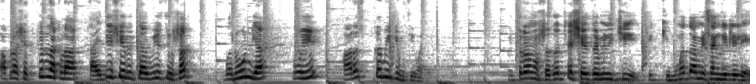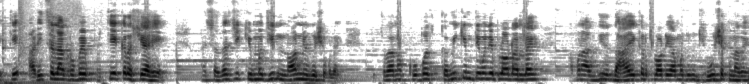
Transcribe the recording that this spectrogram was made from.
आपला शेतकरी दाखला कायदेशीररित्या वीस दिवसात बनवून घ्या. तोही फारच कमी किमतीमध्ये. मित्रांनो सदरच्या शेतजमिनीची जी किंमत आम्ही सांगितलेली आहे ती अडीच लाख रुपये प्रति एकर अशी आहे. आणि सदरची किंमत ही नॉन निगोशिएबल आहे. मित्रांनो खूपच कमी किमतीमध्ये प्लॉट आणला आहे आपण अगदी दहा एकर प्लॉट यामधून घेऊ शकणार आहे.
